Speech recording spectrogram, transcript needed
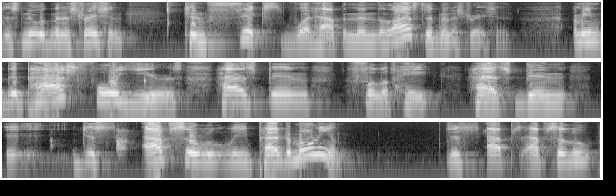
this new administration can fix what happened in the last administration. I mean, the past four years has been full of hate, has been uh, just absolutely pandemonium, just ab- absolute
